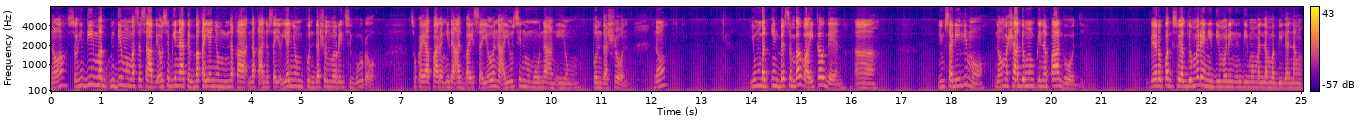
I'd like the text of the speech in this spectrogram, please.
No? So hindi mag, hindi mo masasabi o sabihin natin baka yan yung naka nakaano sa iyo, yan yung pundasyon mo rin siguro. So kaya parang ina-advise sa iyo na ayusin mo muna ang iyong pundasyon, no? Yung mag-invest sa bawa, ikaw din, uh, yung sarili mo, no? Masyado mong pinapagod. Pero pag sweldo mo rin, hindi mo rin, hindi mo man lang mabila ng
